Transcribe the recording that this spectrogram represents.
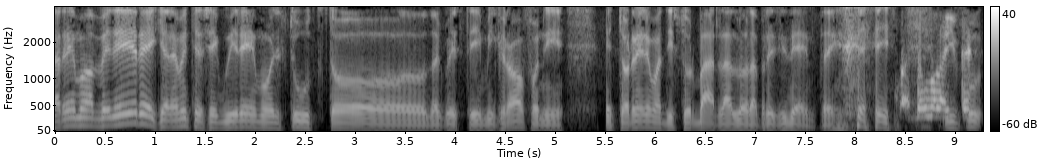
Staremo a vedere, chiaramente seguiremo il tutto da questi microfoni e torneremo a disturbarla allora Presidente. fu...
